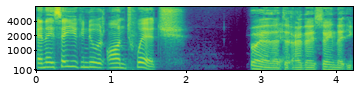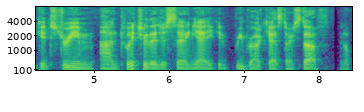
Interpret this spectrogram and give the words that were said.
and they say you can do it on Twitch. Oh yeah, that, Yeah. are they saying that you could stream on Twitch, or they're just saying, yeah, you could rebroadcast our stuff? You know,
